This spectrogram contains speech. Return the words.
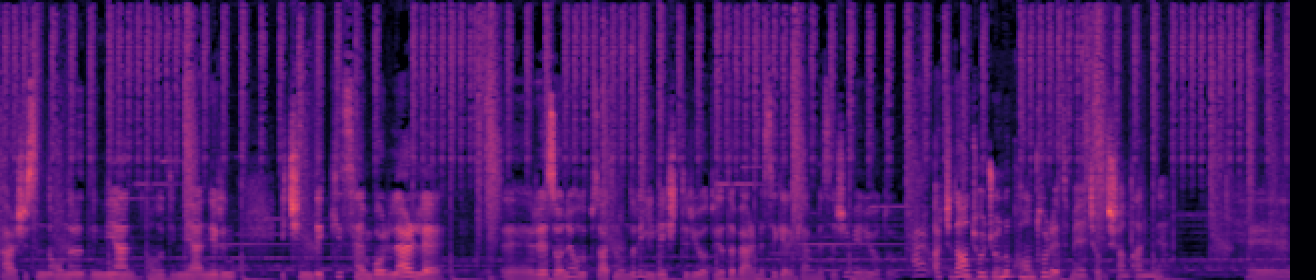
karşısında onları dinleyen, onu dinleyenlerin içindeki sembollerle e, rezone olup zaten onları iyileştiriyordu ya da vermesi gereken mesajı veriyordu. Her açıdan çocuğunu kontrol etmeye çalışan anne. Ee,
